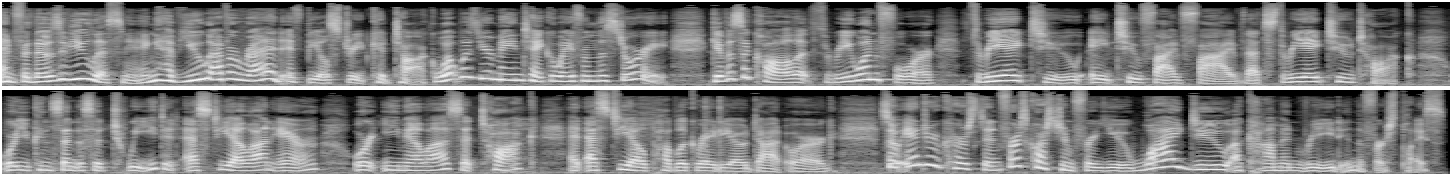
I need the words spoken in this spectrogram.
And for those of you listening, have you ever read If Beale Street Could Talk? What was your main takeaway from the story? Give us a call at 314 382 8255. That's 382 Talk. Or you can send us a tweet at STL on air or email us at talk at stlpublicradio.org. So, Andrew Kersten, first question for you Why do a common read? Read in the first place?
